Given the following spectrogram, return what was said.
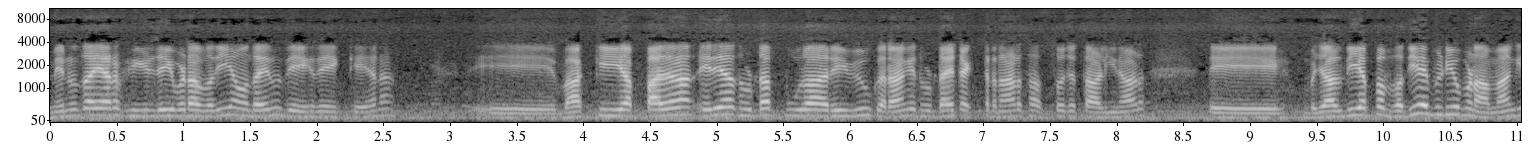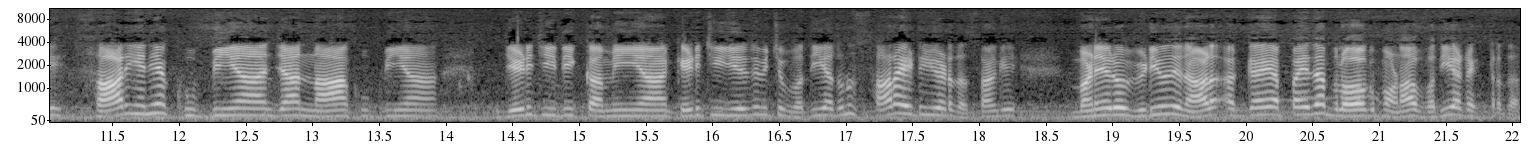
ਮੈਨੂੰ ਤਾਂ ਯਾਰ ਫੀਲਡ ਹੀ ਬੜਾ ਵਧੀਆ ਆਉਂਦਾ, ਇਹਨੂੰ ਦੇਖ ਦੇਖ ਕੇ, ਹਨਾ। ਤੇ ਬਾਕੀ ਆਪਾਂ ਨਾ ਇਹਦੇ ਦਾ ਤੁਹਾਡਾ ਪੂਰਾ ਰਿਵਿਊ ਕਰਾਂਗੇ, ਤੁਹਾਡਾ ਇਹ ਟਰੈਕਟਰ ਨਾਲ 744 ਨਾਲ। ਤੇ ਜਲਦੀ ਆਪਾਂ ਵਧੀਆ ਵੀਡੀਓ ਬਣਾਵਾਂਗੇ। ਸਾਰੀਆਂ ਇਹਦੀਆਂ ਖੂਬੀਆਂ ਜਾਂ ਨਾ ਖੂਬੀਆਂ, ਜਿਹੜੀ ਚੀਜ਼ ਦੀ ਕਮੀ ਆ, ਕਿਹੜੀ ਚੀਜ਼ ਇਹਦੇ ਵਿੱਚ ਵਧੀਆ, ਤੁਹਾਨੂੰ ਸਾਰਾ ਏ ਟੂ ਜ਼ੈਡ ਦੱਸਾਂਗੇ। ਬਣੇ ਰਹੋ ਵੀਡੀਓ ਦੇ ਨਾਲ। ਅੱਗੇ ਆਪਾਂ ਇਹਦਾ ਬਲੌਗ ਪਾਉਣਾ, ਵਧੀਆ ਟਰੈਕਟਰ ਦਾ।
